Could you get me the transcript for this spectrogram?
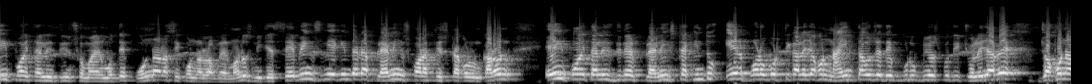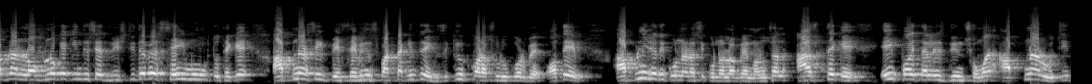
এই পঁয়তাল্লিশ দিন সময়ের মধ্যে কন্যা রাশি, কন্যা লগ্নের মানুষ নিজের সেভিংস নিয়ে কিন্তু একটা প্ল্যানিংস করার চেষ্টা করুন। কারণ এই পঁয়তাল্লিশ দিনের প্ল্যানিংসটা কিন্তু এর পরবর্তীকালে যখন নাইন হাউসে দেবগুরু বৃহস্পতি চলে যাবে, যখন আপনার লগ্নকে কিন্তু সে দৃষ্টি দেবে, সেই মুহূর্ত থেকে আপনার সেই সেভিংস পার্টটা কিন্তু এক্সিকিউট করা শুরু করবে। অতএব আপনি যদি কন্যা রাশি, কন্যা লগ্নের মানুষ হন, আজ থেকে এই পঁয়তাল্লিশ দিন সময় আপনার উচিত,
